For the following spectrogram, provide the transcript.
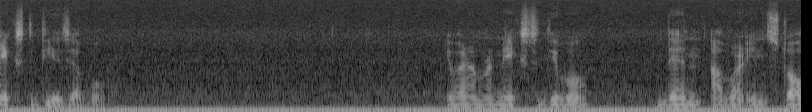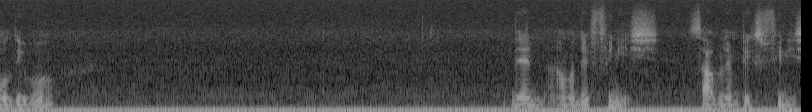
নেক্সট দিয়ে যাব। এবার আমরা নেক্সট দিব দেন আবার ইনস্টল দিব। দেন আমাদের ফিনিশ সাবলেমটেক্স ফিনিশ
